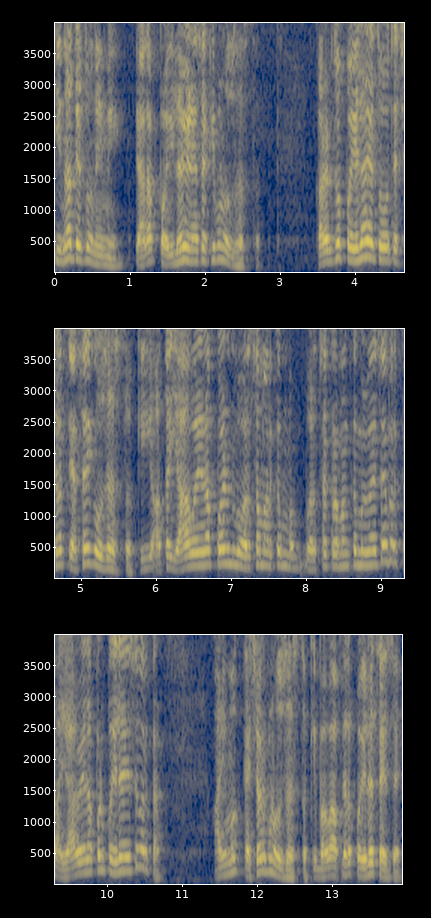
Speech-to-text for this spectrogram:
तिनात येतो नेहमी त्याला पहिलं येण्यासाठी पण ओझं असतं. कारण जो पहिला येतो त्याच्यावर त्याचं एक ओझं असतं की आता या वेळेला पण वरचा मार्क वरचा क्रमांक मिळवायचा आहे बरं का? या वेळेला पण पहिलं यायचं बरं का? आणि मग त्याच्यावर पण ओझं असतं की बाबा आपल्याला पहिलंच यायचं आहे.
